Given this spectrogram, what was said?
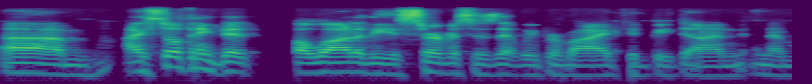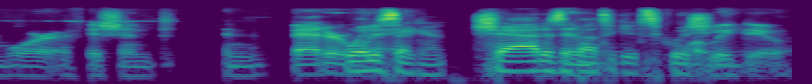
Um, I still think that a lot of these services that we provide could be done in a more efficient and better wait a second. Chad is about to get what we do.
